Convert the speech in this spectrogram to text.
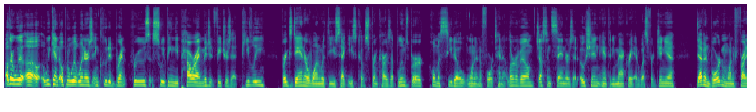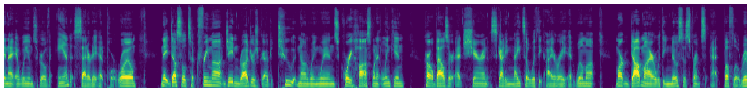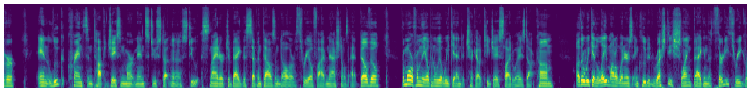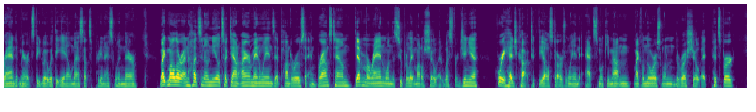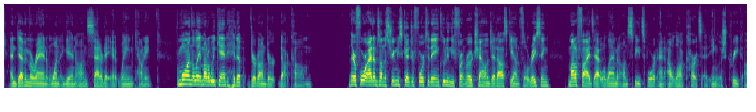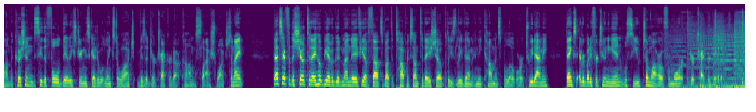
Other wheel, uh, weekend open wheel winners included Brent Cruz sweeping the POWRi Midget features at Pevely, Briggs Danner won with the USAC East Coast Sprint Cars at Bloomsburg. Cole Macedo won in a 410 at Lernerville. Justin Sanders at Ocean. Anthony Macri at West Virginia. Devon Borden won Friday night at Williams Grove and Saturday at Port Royal. Nate Dussel took Fremont. Jaden Rogers grabbed two non wing wins. Corey Haas won at Lincoln. Carl Bowser at Sharon. Scotty Neitzel with the IRA at Wilmot. Mark Dobmeyer with the NOSA sprints at Buffalo River. And Luke Cranston topped Jason Martin and Stu, uh, Stu Snyder to bag the $7,000 305 Nationals at Belleville. For more from the open wheel weekend, check out tjslideways.com. Other weekend late model winners included Rusty Schlenk bagging the 33 grand at Merritt Speedway with the ALMS. That's a pretty nice win there. Mike Muller and Hudson O'Neal took down Ironman wins at Ponderosa and Brownstown. Devin Moran won the Super Late Model Show at West Virginia. Corey Hedgecock took the All Stars win at Smoky Mountain. Michael Norris won the Rush Show at Pittsburgh. And Devin Moran won again on Saturday at Wayne County. For more on the late model weekend, hit up dirtondirt.com. There are four items on the streaming schedule for today, including the Front Row Challenge at Oski on FloRacing, Modifieds at Willamette on Speed Sport, and Outlaw Karts at English Creek on the Cushion. To see the full daily streaming schedule with links to watch, visit dirttracker.com slash watch tonight. That's it for the show today. Hope you have a good Monday. If you have thoughts about the topics on today's show, please leave them in the comments below or tweet at me. Thanks everybody for tuning in. We'll see you tomorrow for more Dirt Tracker Daily.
